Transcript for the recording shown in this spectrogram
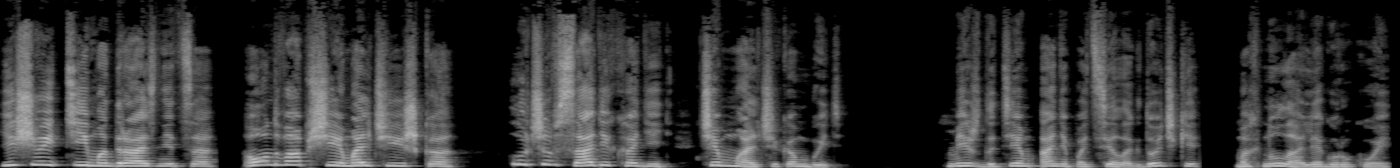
Еще и Тима дразнится, а он вообще мальчишка. Лучше в садик ходить, чем мальчиком быть. Между тем Аня подсела к дочке, махнула Олегу рукой.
